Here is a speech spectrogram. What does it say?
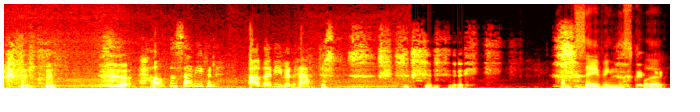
How does that even? How that even happen? I'm saving this clip.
